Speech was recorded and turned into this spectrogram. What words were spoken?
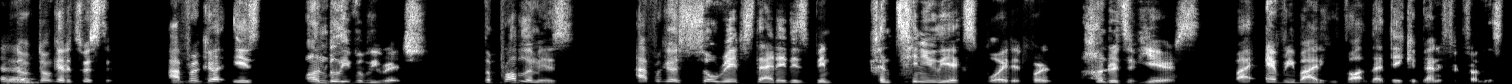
don't, don't get it twisted. Mm-hmm. Africa is unbelievably rich. The problem is, Africa is so rich that it has been continually exploited for hundreds of years by everybody who thought that they could benefit from this.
